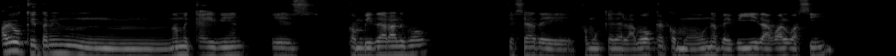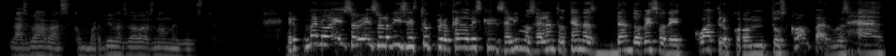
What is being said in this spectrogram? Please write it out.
algo que también no me cae bien es convidar algo que sea de, como que de la boca, como una bebida o algo así. Las babas, compartir las babas no me gusta. Hermano, eso, eso lo dices tú, pero cada vez que salimos al antro te andas dando beso de cuatro con tus compas. O sea,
